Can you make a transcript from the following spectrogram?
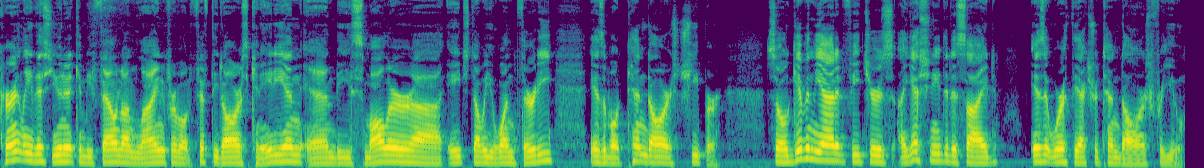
Currently, this unit can be found online for about $50 Canadian, and the smaller uh, HW130 is about $10 cheaper. So given the added features, I guess you need to decide is it worth the extra $10 for you?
